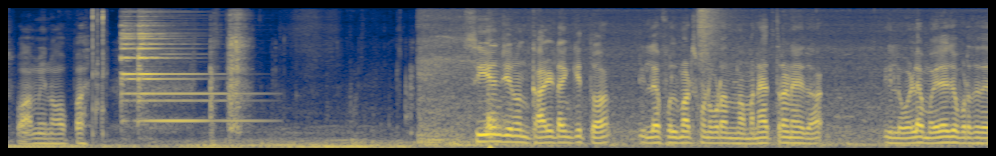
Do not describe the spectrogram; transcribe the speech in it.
ಸ್ವಾಮಿನೋ ಅಪ್ಪ ಸಿ ಎನ್ ಜಿನ ಒಂದು ಖಾಲಿ ಟ್ಯಾಂಕ್ ಇತ್ತು. ಇಲ್ಲೇ ಫುಲ್ ಮಾಡಿಸ್ಕೊಂಡು ಬಿಡೋಣ ನಮ್ಮ ಮನೆ ಹತ್ರನೇ ಇದೆ. ಇಲ್ಲಿ ಒಳ್ಳೆ ಮೈಲೇಜು ಬರ್ತದೆ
